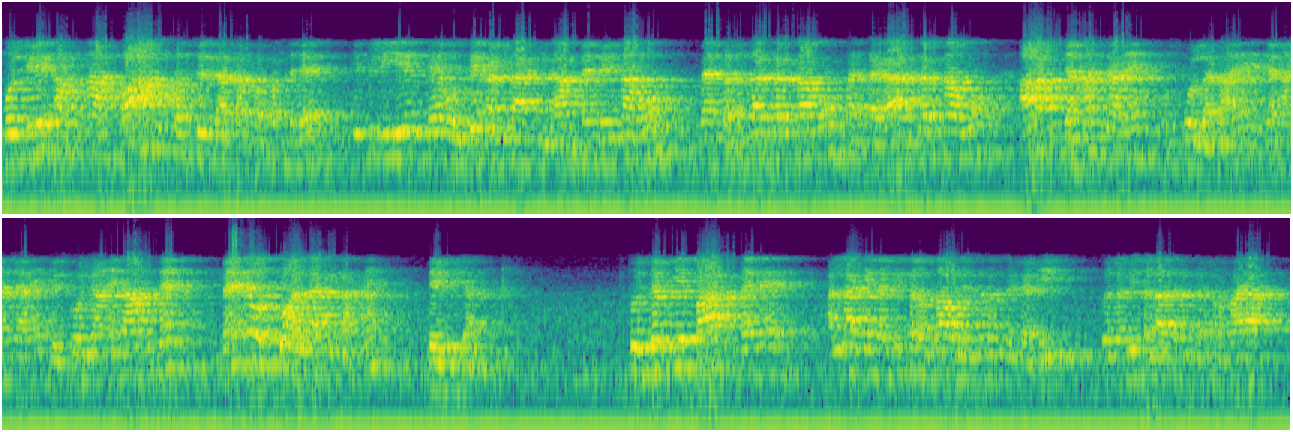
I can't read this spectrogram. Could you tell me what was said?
مجھے اپنا باغ سب سے زیادہ پسند ہے، اس لیے میں اسے اللہ کی راہ میں دیتا ہوں۔ میں صدقہ کرتا ہوں، میں تیار کرتا ہوں۔ آپ جہاں چاہیں اس کو لگائیں جہاں چاہیں، جس کو چاہیں آپ دیں میں نے اس کو اللہ کی راہ میں دے دیا۔ تو جب یہ بات میں نے اللہ کے نبی صلی اللہ علیہ وسلم سے کہی، تو نبی صلی اللہ علیہ وسلم نے فرمایا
